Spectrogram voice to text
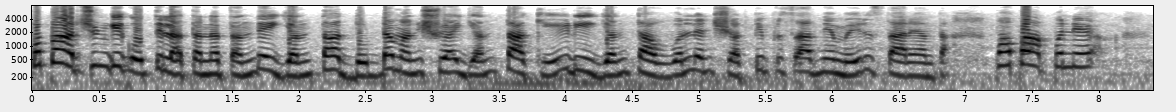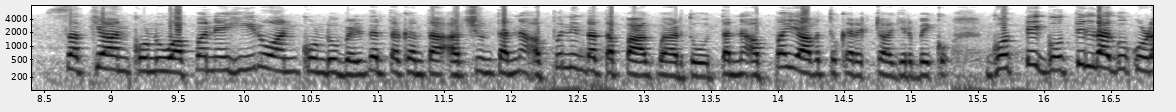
ಪಾಪ ಅರ್ಜುನ್ಗೆ ಗೊತ್ತಿಲ್ಲ, ತನ್ನ ತಂದೆ ಎಂಥ ದೊಡ್ಡ ಮನುಷ್ಯ, ಎಂಥ ಕೇಡಿ, ಎಂಥ ಒಲ್ಲೆನ್ ಶಕ್ತಿ ಪ್ರಸಾದ್ನೆ ಮೀರಿಸ್ತಾರೆ ಅಂತ. ಪಾಪ ಅಪ್ಪನೇ ಸತ್ಯ ಅನ್ಕೊಂಡು, ಅಪ್ಪನೇ ಹೀರೋ ಅನ್ಕೊಂಡು ಬೆಳೆದಿರ್ತಕ್ಕಂಥ ಅರ್ಜುನ್ ತನ್ನ ಅಪ್ಪನಿಂದ ತಪ್ಪಾಗಬಾರ್ದು. ತನ್ನ ಅಪ್ಪ ಯಾವತ್ತೂ ಕರೆಕ್ಟ್ ಆಗಿರಬೇಕು. ಗೊತ್ತೇ ಗೊತ್ತಿಲ್ಲದಾಗೂ ಕೂಡ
